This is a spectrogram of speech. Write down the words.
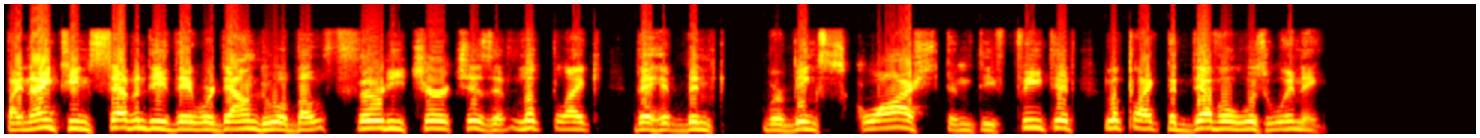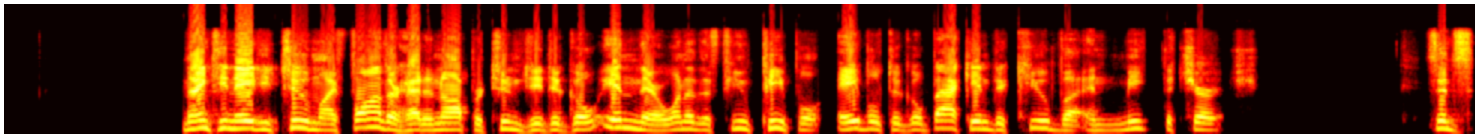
By 1970, they were down to about 30 churches. It looked like they had been were being squashed and defeated. Looked like the devil was winning. 1982, my father had an opportunity to go in there, one of the few people able to go back into Cuba and meet the church. Since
